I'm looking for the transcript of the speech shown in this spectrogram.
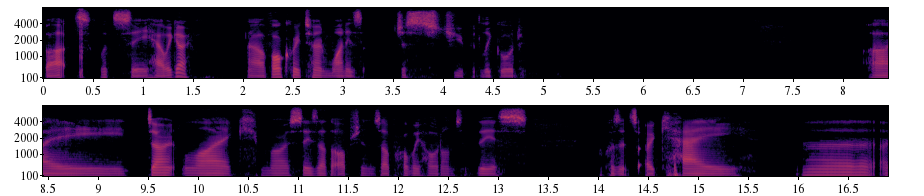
But let's see how we go. Uh, Valkyrie turn 1 is just stupidly good. I don't like most of these other options. I'll probably hold on to this because it's okay. Uh, I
